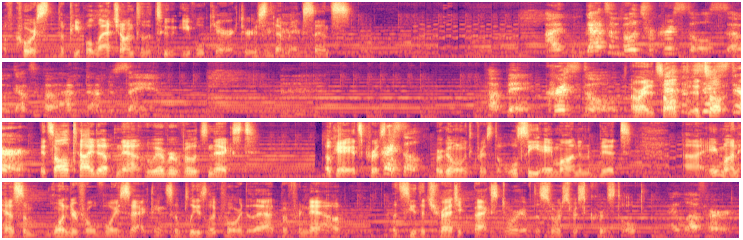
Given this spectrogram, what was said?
Of course, the people latch on to the two evil characters. That Mhm. makes sense. I got some votes for Crystal, so we got some votes. I'm I'm just saying. Hmm. Puppet, Crystal. All right, it's all it's all it's all tied up now. Whoever votes next. Okay, it's Crystal. Crystal. We're going with Crystal. We'll see Amon in a bit. Uh, Amon has some wonderful voice acting, so please look forward to that. But for now, let's see the tragic backstory of the sorceress Crystal. I love her.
